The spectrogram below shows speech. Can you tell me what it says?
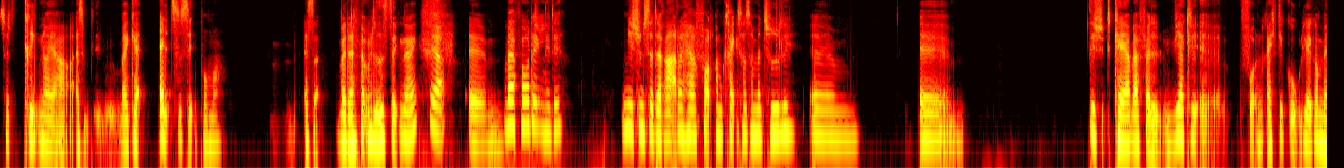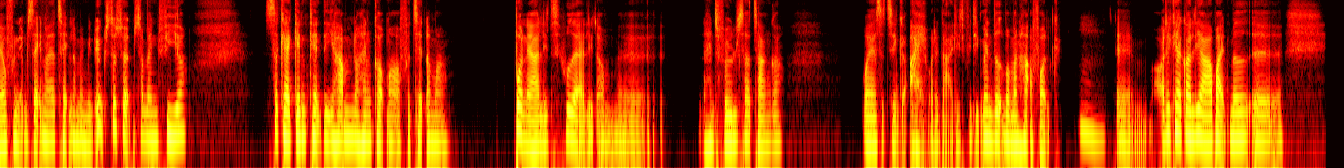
så griner jeg. Altså, man kan altid se på mig. Altså, hvordan vil lede tingene, ikke? ja. Øhm, Hvad er fordelen i det? Jeg synes, at det er rart at have folk omkring sig, som er tydelige. Øhm, øhm, det sy- kan jeg i hvert fald virkelig øh, få en rigtig god, lækker mavefornemmelse af, når jeg taler med min yngste søn, som er en fire. Så kan jeg genkende det i ham, når han kommer og fortæller mig bundærligt, hudærligt om øh, hans følelser og tanker. Hvor jeg så tænker, ej, hvor er det dejligt. Fordi man ved, hvor man har folk. Mm. Øhm, og det kan jeg godt lide at arbejde med. Øh,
